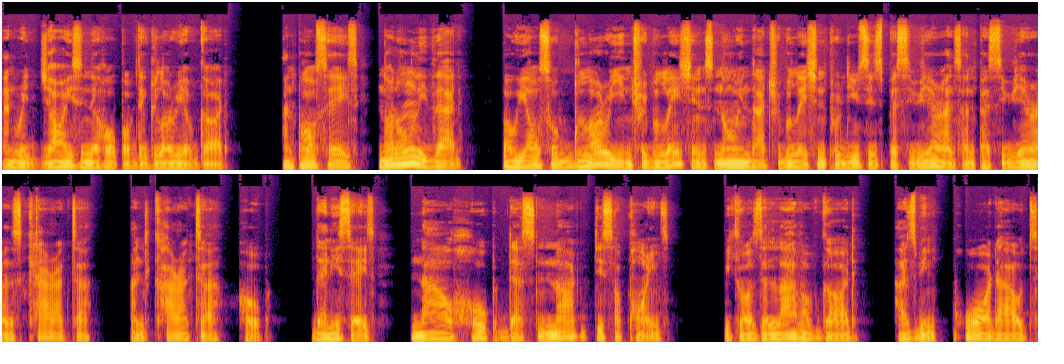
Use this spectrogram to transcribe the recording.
and rejoice in the hope of the glory of God. And Paul says, not only that, but we also glory in tribulations, knowing that tribulation produces perseverance, and perseverance, character, and character, hope. Then he says, now hope does not disappoint because the love of God has been poured out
